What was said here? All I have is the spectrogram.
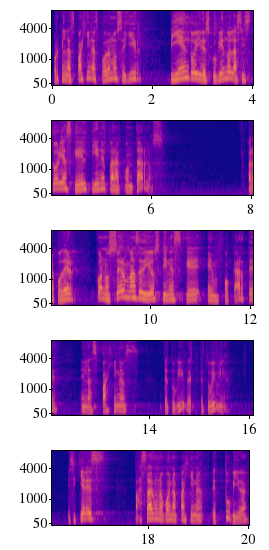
Porque en las páginas podemos seguir viendo y descubriendo las historias que Él tiene para contarnos. Para poder conocer más de Dios, tienes que enfocarte en las páginas de tu, Biblia, de tu Biblia. Y si quieres pasar una buena página de tu vida,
